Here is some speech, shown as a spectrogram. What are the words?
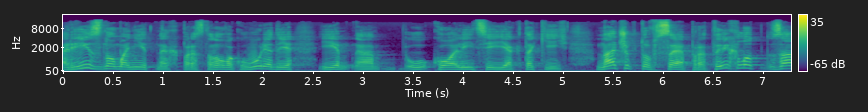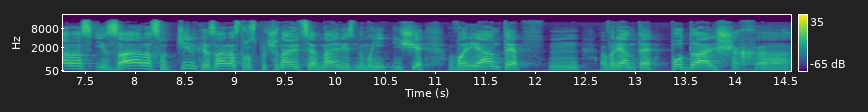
різноманітних перестановок у уряді і е, у коаліції як такій. Начебто все притихло зараз, і зараз, от тільки зараз розпочинаються найрізноманітніші варіанти, варіанти подальших е,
